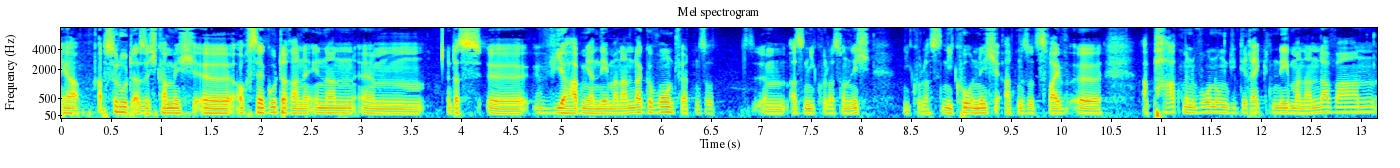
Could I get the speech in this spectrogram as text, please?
Ja, absolut. Also ich kann mich äh, auch sehr gut daran erinnern, ähm, dass äh, wir haben ja nebeneinander gewohnt. Wir hatten so, ähm, also Nikolas und ich, Nikolas, Nico und ich hatten so zwei äh, Apartmentwohnungen, die direkt nebeneinander waren.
